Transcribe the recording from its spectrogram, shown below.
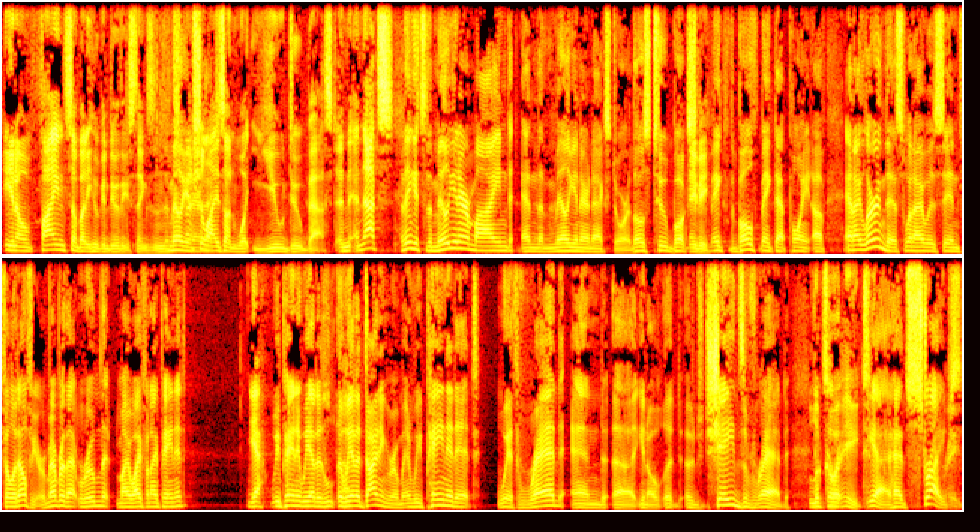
you know, find somebody who can do these things and specialize on what you do best, and and that's I think it's the Millionaire Mind and the Millionaire Next Door. Those two books Maybe. make both make that point of. And I learned this when I was in Philadelphia. Remember that room that my wife and I painted? Yeah. We painted. We had a we had a dining room, and we painted it with red and uh, you know uh, uh, shades of red. Looked So it- great. yeah, it had stripes.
